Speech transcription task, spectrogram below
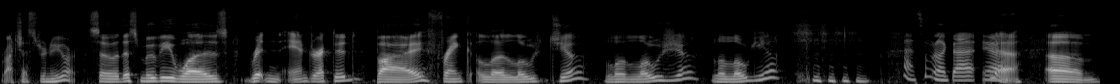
Rochester, New York. So this movie was written and directed by Frank LaLoggia. LaLoggia? LaLoggia? Yeah, something like that. Yeah. Yeah. Um,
